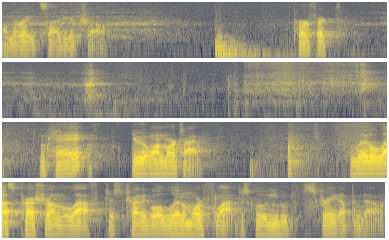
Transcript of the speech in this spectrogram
on the right side of your trowel. Perfect. Okay, do it one more time. A little less pressure on the left. Just try to go a little more flat. Just go even straight up and down.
